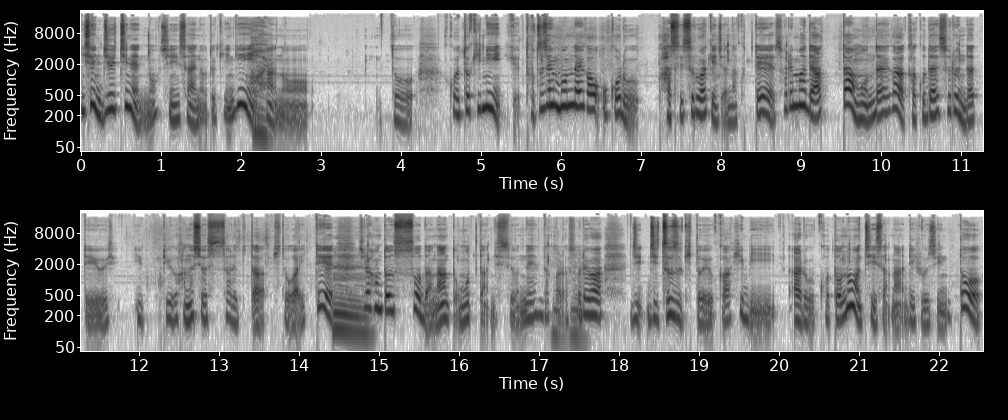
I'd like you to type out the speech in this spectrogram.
2011年の震災の時に、はい。あのとこういう時に突然問題が起こる発生するわけじゃなくてそれまであった問題が拡大するんだっていうっていう話をされてた人がいて、うん。それは本当にそうだなと思ったんですよね。だからそれはじ地続きというか日々あることの小さな理不尽と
